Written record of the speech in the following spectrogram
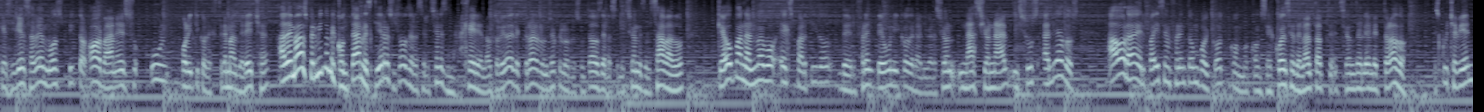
que si bien sabemos, Víctor Orbán es un político de extrema derecha. Además, permítanme contarles que ya resultados de las elecciones en Argelia, la autoridad electoral anunció que los resultados de las elecciones del sábado que aupan al nuevo ex partido del Frente Único de la Liberación Nacional y sus aliados. Ahora el país enfrenta un boicot como consecuencia de la alta tensión del electorado. Escuche bien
